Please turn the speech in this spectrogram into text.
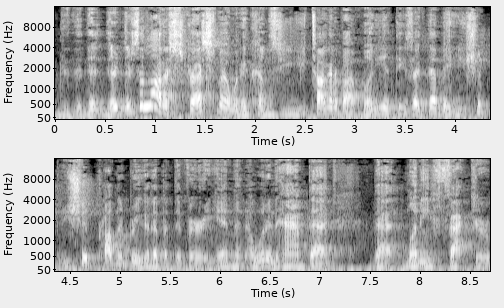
there's a lot of stress, man, when it comes to you, talking about money and things like that. Man, you should you should probably bring it up at the very end, man. I wouldn't have that that money factor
